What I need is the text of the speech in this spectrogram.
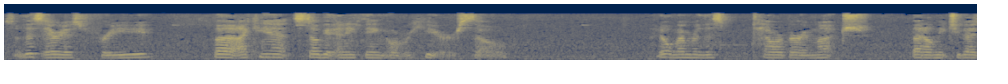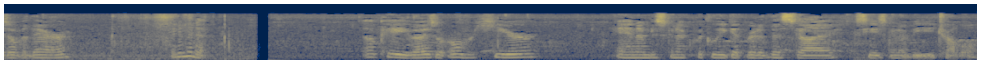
So this area is free, but I can't still get anything over here, so I don't remember this tower very much, but I'll meet you guys over there in a minute. Okay, you guys are over here, and I'm just gonna quickly get rid of this guy, because he's gonna be trouble.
